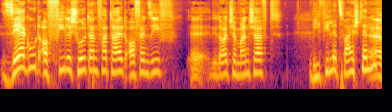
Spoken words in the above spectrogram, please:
sehr gut auf viele Schultern verteilt, offensiv, äh, die deutsche Mannschaft. Wie viele zweistellig? Äh,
